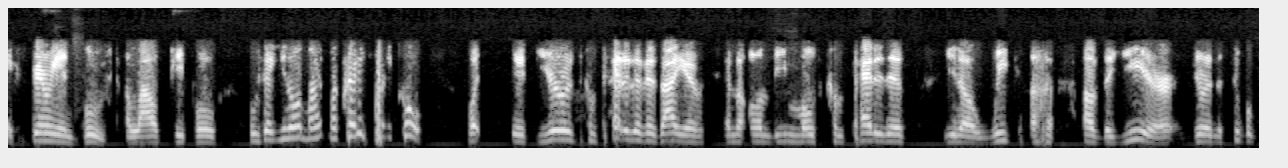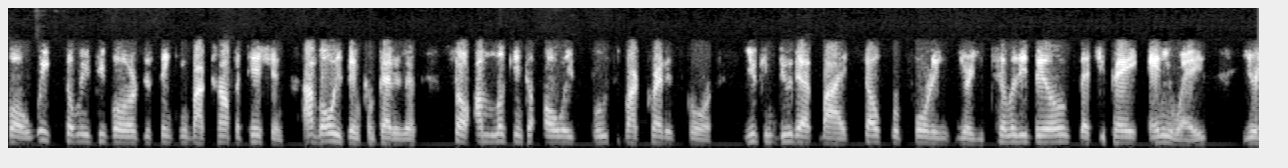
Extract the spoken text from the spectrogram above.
Experian Boost allows people who say, you know what, my, my credit's pretty cool. But if you're as competitive as I am and the, on the most competitive, you know, week uh, of the year during the Super Bowl week, so many people are just thinking about competition. I've always been competitive. So I'm looking to always boost my credit score. You can do that by self-reporting your utility bills that you pay anyways, your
